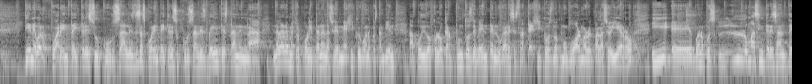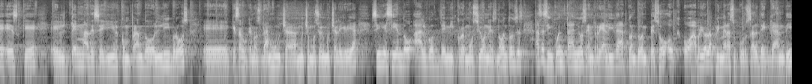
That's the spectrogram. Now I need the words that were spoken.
tiene, bueno, 43 sucursales. De esas 43 sucursales, 20 están en, la, en el área metropolitana en la Ciudad de México. Y bueno, pues también ha podido colocar puntos de venta en lugares estratégicos, ¿no? Como Walmart o el Palacio de Hierro. Y eh, bueno, pues lo más interesante es que el tema de seguir comprando libros, eh, que es algo que nos da mucha, mucha emoción y mucha alegría, sigue siendo algo de microemociones, ¿no? Entonces, hace 50 años, en realidad, cuando empezó o abrió la primera sucursal de Gandhi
